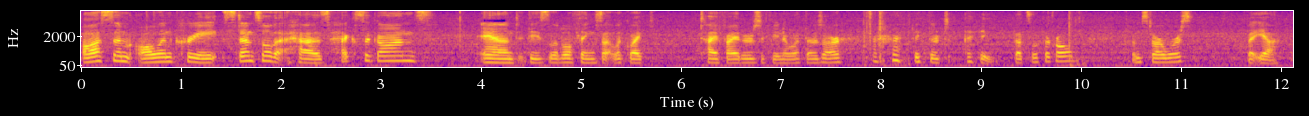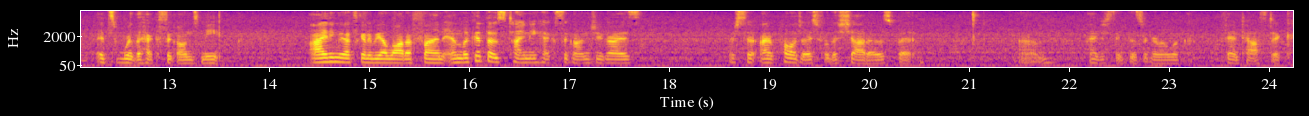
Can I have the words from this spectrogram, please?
awesome AALL & Create stencil that has hexagons and these little things that look like TIE fighters, if you know what those are. I think they're, I think that's what they're called from Star Wars. But yeah, it's where the hexagons meet. I think that's gonna be a lot of fun. And look at those tiny hexagons, you guys. So, I apologize for the shadows, but um, I just think those are gonna look fantastic.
